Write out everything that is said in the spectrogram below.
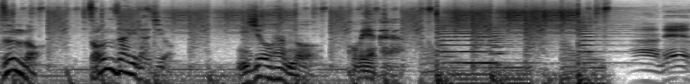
ずんの存在ラジオ。二畳半の小部屋から。ああね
